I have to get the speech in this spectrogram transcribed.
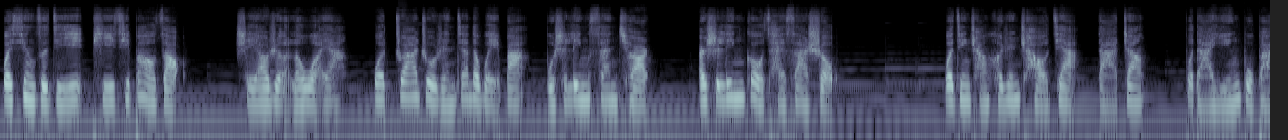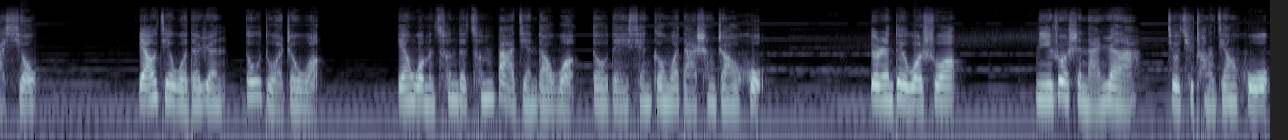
我性子急，脾气暴躁，谁要惹了我呀，我抓住人家的尾巴，不是拎三圈儿，而是拎够才撒手。我经常和人吵架打仗，不打赢不罢休。了解我的人都躲着我，连我们村的村霸见到我都得先跟我打声招呼。有人对我说：“你若是男人啊，就去闯江湖，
